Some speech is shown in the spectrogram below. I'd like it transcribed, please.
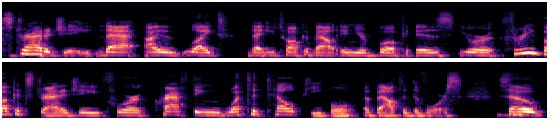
strategy that I liked that you talk about in your book is your three bucket strategy for crafting what to tell people about the divorce. So,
